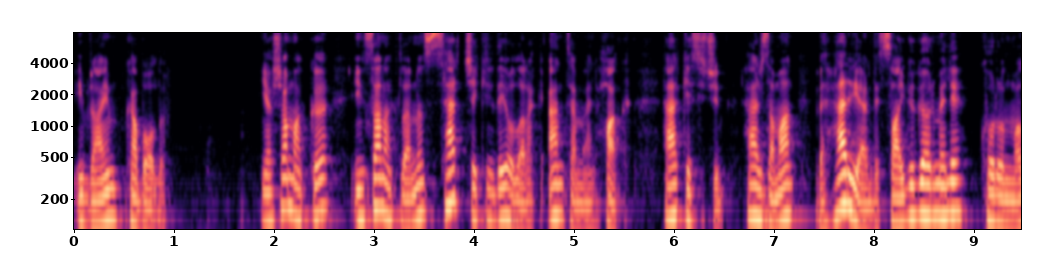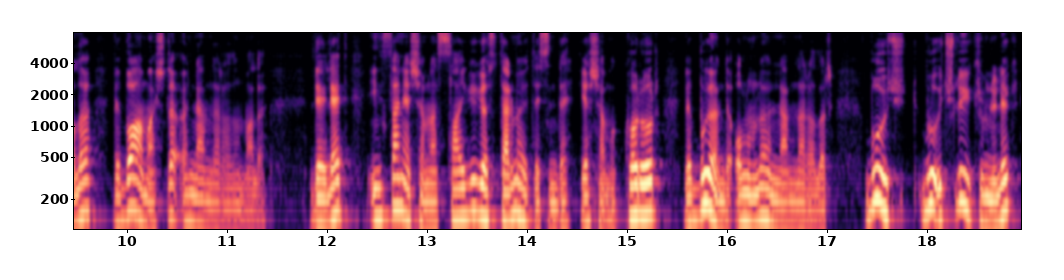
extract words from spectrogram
İbrahim Kaboğlu. Yaşam hakkı insan haklarının sert çekirdeği olarak en temel hak. Herkes için her zaman ve her yerde saygı görmeli, korunmalı ve bu amaçla önlemler alınmalı. Devlet insan yaşamına saygı gösterme ötesinde yaşamı korur ve bu yönde olumlu önlemler alır. Bu, üç, bu üçlü yükümlülük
